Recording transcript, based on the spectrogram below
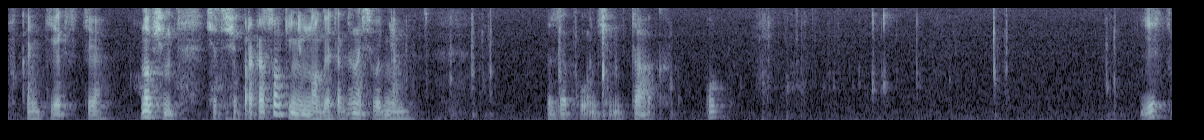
в контексте... Ну, в общем, сейчас еще про кроссовки немного, и тогда на сегодня закончим. Так. Оп. Есть?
